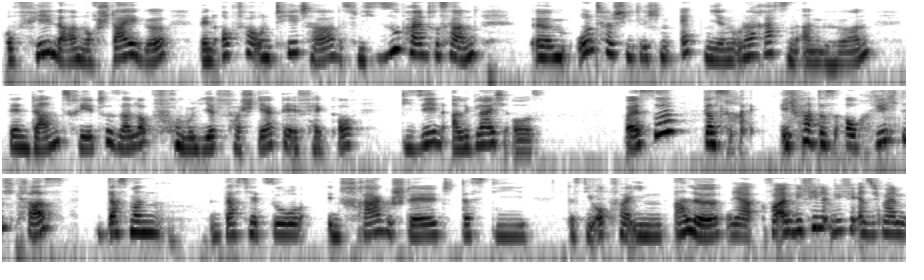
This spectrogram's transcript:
auf Fehler noch steige, wenn Opfer und Täter, das finde ich super interessant, ähm, unterschiedlichen Ethnien oder Rassen angehören, denn dann trete salopp formuliert verstärkt der Effekt auf, die sehen alle gleich aus. Weißt du? Das, ich fand das auch richtig krass, dass man das jetzt so in Frage stellt, dass die dass die Opfer ihnen alle. Ja, vor allem wie viele, wie viel, also ich meine,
